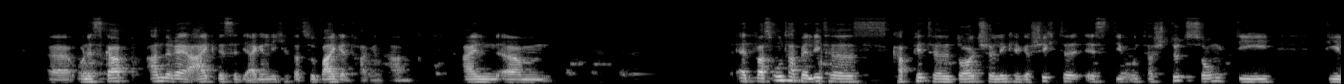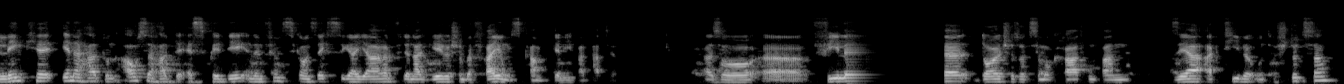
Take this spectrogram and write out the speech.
Äh, und es gab andere Ereignisse, die eigentlich dazu beigetragen haben. Ein ähm, etwas unterbelegtes Kapitel deutsche linke Geschichte ist die Unterstützung, die die Linke innerhalb und außerhalb der SPD in den 50er und 60er Jahren für den algerischen Befreiungskampf geliefert hatte. Also äh, viele deutsche Sozialdemokraten waren sehr aktive Unterstützer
